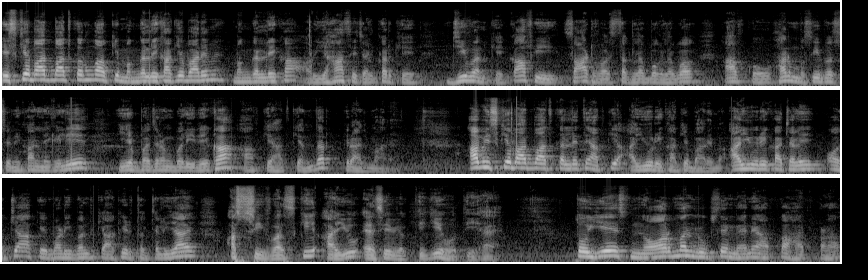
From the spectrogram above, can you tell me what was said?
इसके बाद बात करूँगा आपकी मंगल रेखा के बारे में। मंगल रेखा और यहाँ से चल कर के जीवन के काफ़ी साठ वर्ष तक लगभग लगभग आपको हर मुसीबत से निकालने के लिए ये बजरंग बली रेखा आपके हाथ के अंदर विराजमान है। अब इसके बाद बात कर लेते हैं आपकी आयु रेखा के बारे में। आयु रेखा चले और जाके बंद के आखिर तक चली जाए, अस्सी वर्ष की आयु ऐसे व्यक्ति की होती है। तो ये नॉर्मल रूप से मैंने आपका हाथ पढ़ा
